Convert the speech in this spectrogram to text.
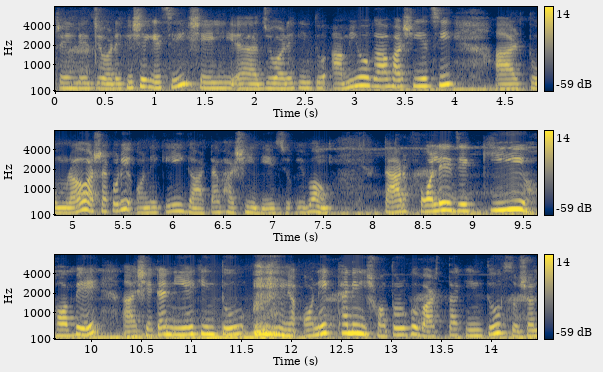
ট্রেন্ডের জোয়ারে ভেসে গেছি। সেই জোয়ারে কিন্তু আমিও গা ভাসিয়েছি আর তোমরাও আশা করি অনেকেই গাটা ভাসিয়ে দিয়েছ। এবং তার ফলে যে কি হবে সেটা নিয়ে কিন্তু অনেকখানি সতর্ক বার্তা কিন্তু সোশ্যাল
